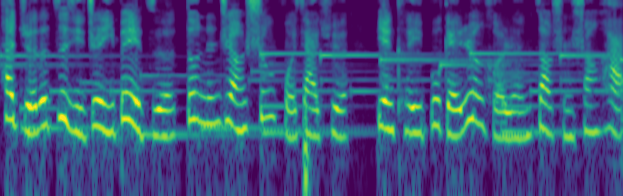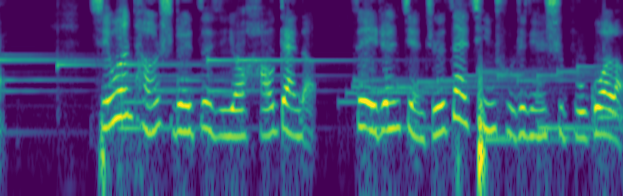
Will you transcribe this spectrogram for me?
他觉得自己这一辈子都能这样生活下去，便可以不给任何人造成伤害。齐文堂是对自己有好感的，费珍简直再清楚这件事不过了。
